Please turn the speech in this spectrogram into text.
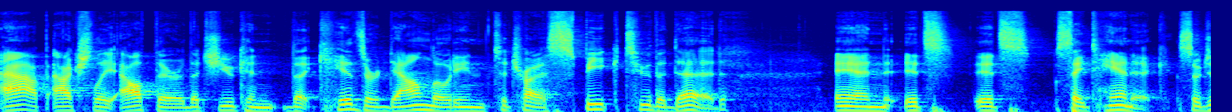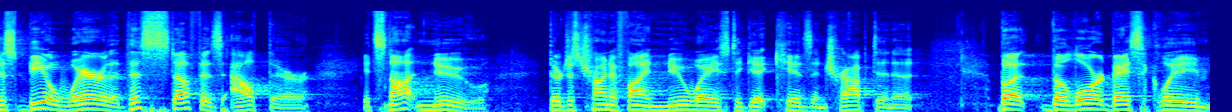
app actually out there that you can that kids are downloading to try to speak to the dead, and it's it's satanic. So just be aware that this stuff is out there. It's not new. They're just trying to find new ways to get kids entrapped in it. But the Lord basically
